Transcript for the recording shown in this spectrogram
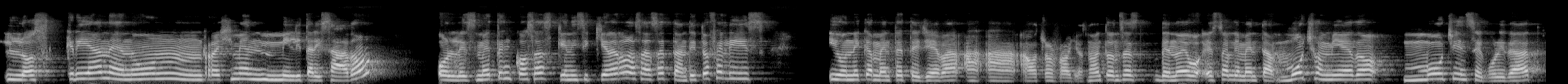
Los crían en un régimen militarizado o les meten cosas que ni siquiera los hace tantito feliz y únicamente te lleva a, otros rollos, ¿no? Entonces, de nuevo, esto alimenta mucho miedo, mucha inseguridad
